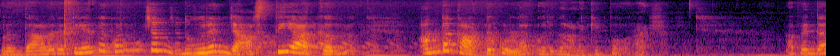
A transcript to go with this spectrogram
വൃന്ദാവനത്തിൽ നിന്ന് കൊഞ്ചം ദൂരം ജാസ്തിയാക്കും അന്ത കാട്ടുക്കുള്ള ഒരു നാളേക്ക് പോറാൻ അപ്പം എന്താ?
